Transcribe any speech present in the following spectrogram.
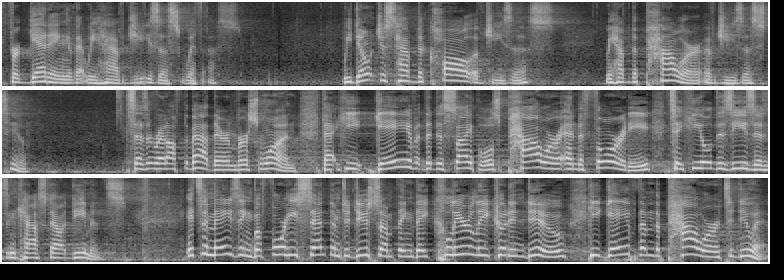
forgetting that we have Jesus with us. We don't just have the call of Jesus, we have the power of Jesus too. It says it right off the bat there in verse 1 that he gave the disciples power and authority to heal diseases and cast out demons. It's amazing, before he sent them to do something they clearly couldn't do, he gave them the power to do it.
